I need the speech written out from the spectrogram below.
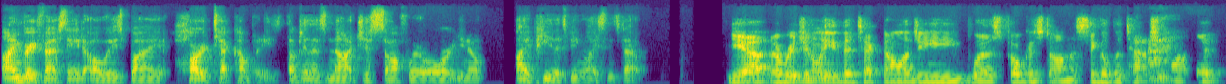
I'm very fascinated always by hard tech companies, something that's not just software or you know IP that's being licensed out. Yeah, originally the technology was focused on the single detached market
